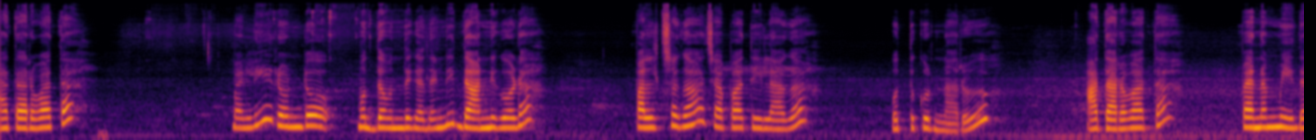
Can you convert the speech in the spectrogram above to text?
ఆ తర్వాత మళ్ళీ రెండో ముద్ద ఉంది కదండి దాన్ని కూడా పల్చగా చపాతీలాగా ఒత్తుకున్నారు. ఆ తర్వాత పెనం మీద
